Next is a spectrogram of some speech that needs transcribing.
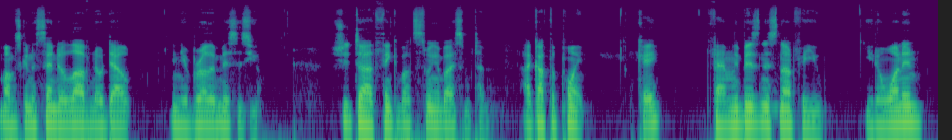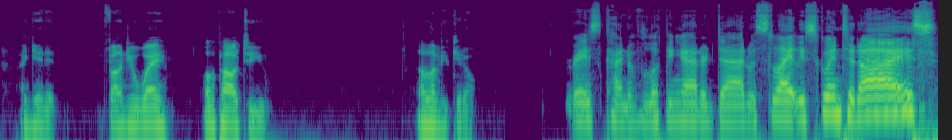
Mom's gonna send her love, no doubt, and your brother misses you. You should uh, think about swinging by sometime. I got the point, okay? Family business, not for you. You don't want in? I get it. You found your way. All the power to you. I love you, kiddo. Ray's kind of looking at her dad with slightly squinted eyes.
